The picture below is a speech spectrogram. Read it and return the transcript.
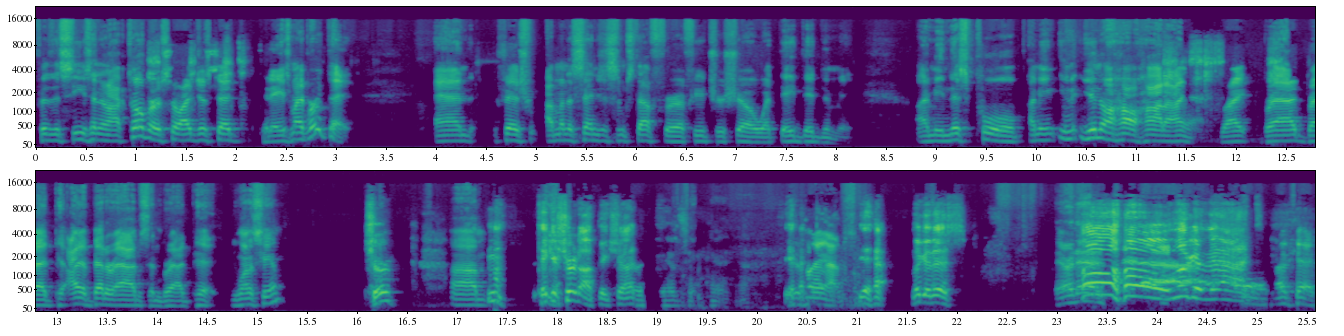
for the season in October. So I just said, today's my birthday. And Fish, I'm going to send you some stuff for a future show, what they did to me. I mean, this pool, I mean, you, you know how hot I am, right? Brad, Brad Pitt. I have better abs than Brad Pitt. You want to see him? Sure. Um, Take your shirt off, Big Shot. Yeah. my abs. Yeah. Look at this. There it is. Oh, look at that. Okay.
